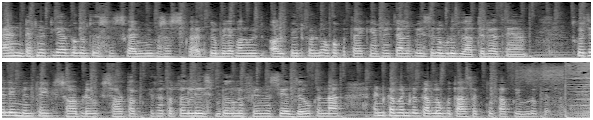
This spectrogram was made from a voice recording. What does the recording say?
एंड डेफिनेटली आप लोग सब्सक्राइब को सब्सक्राइब कर बेल अकाउंट ऑल पेड कर लो, आपको पता है कि यहाँ पे चैनल पे इस वीडियो लाते रहते हैं। तो चलिए मिलते हैं शॉर्ट वीडियो शॉर्ट टॉपिक के साथ। तब तक इस वीडियो को अपने फ्रेंड में शेयर ज़रूर करना एंड कमेंट करके आप लोग बता सकते हो कि आपको वीडियो कैसा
